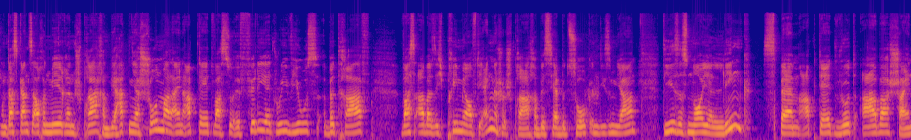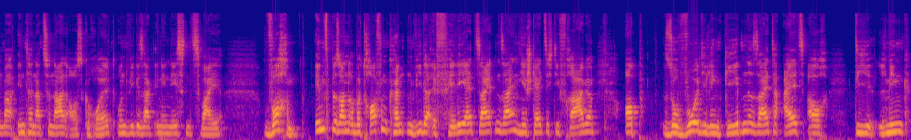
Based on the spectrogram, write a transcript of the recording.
Und das Ganze auch in mehreren Sprachen. Wir hatten ja schon mal ein Update, was so Affiliate-Reviews betraf was aber sich primär auf die englische Sprache bisher bezog in diesem Jahr. Dieses neue Link Spam-Update wird aber scheinbar international ausgerollt und wie gesagt in den nächsten zwei Wochen. Insbesondere betroffen könnten wieder Affiliate-Seiten sein. Hier stellt sich die Frage, ob sowohl die linkgebende Seite als auch die Link,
